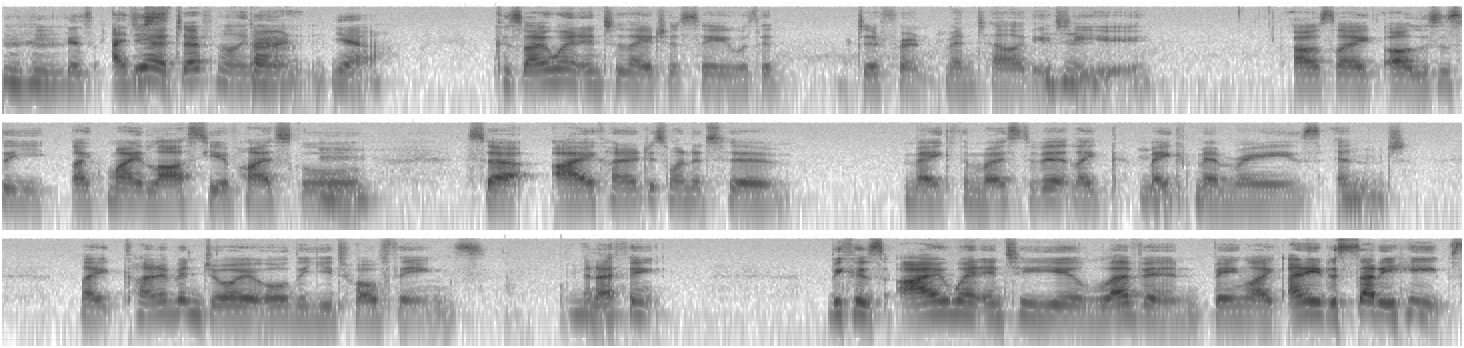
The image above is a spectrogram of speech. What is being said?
Mhm. because I just yeah, definitely don't. Yeah. Because I went into the HSC with a different mentality to Mhm. you. I was like, oh, this is a like my last year of high school, Mm. so I kind of just wanted to make the most of it, like Mm. make memories and like kind of enjoy all the year twelve things. And I think because I went into year eleven being like, I need to study heaps,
